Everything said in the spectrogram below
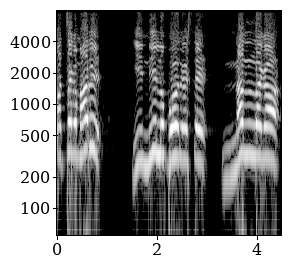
పచ్చగా మారి ఈ నీళ్ళు బోరేస్తే నల్లగా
